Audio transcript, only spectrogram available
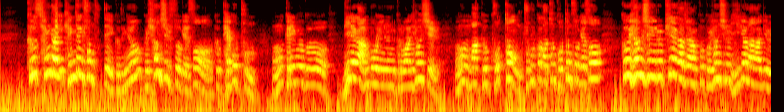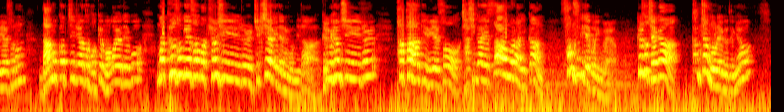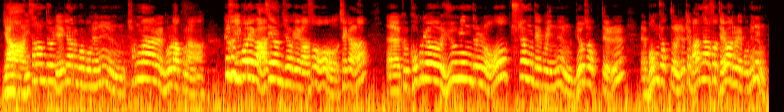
그 생각이 굉장히 성숙돼 있거든요. 그 현실 속에서 그 배고픔, 어? 그리고 그 미래가 안 보이는 그러한 현실, 어, 막 그 고통, 죽을 것 같은 고통 속에서 그 현실을 피해가지 않고 그 현실을 이겨나가기 위해서는 나무 껍질이라도 벗겨 먹어야 되고 막 그 속에서 막 현실을 직시하게 되는 겁니다. 그리고 현실을 타파하기 위해서 자신과의 싸움을 하니까 성숙이 돼버린 거예요. 그래서 제가 깜짝 놀래거든요. 야, 이 사람들 얘기하는 거 보면은 정말 놀랍구나. 그래서 이번에 그 아세안 지역에 가서 제가 그 고구려 유민들로 추정되고 있는 묘족들, 몽족들 이렇게 만나서 대화를 해보면은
